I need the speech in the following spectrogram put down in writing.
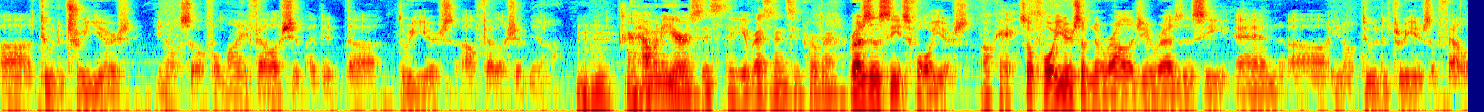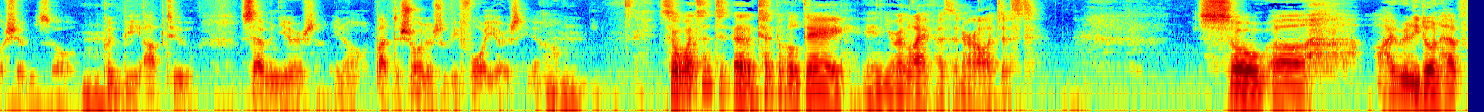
uh, two to three years. You know, so for my fellowship, I did uh, three years of fellowship. Yeah, Mm-hmm. And how many years is the residency program? residency is four years. Okay. So four years of neurology residency and uh, you know two to three years of fellowship. So could be up to seven years. You know, but the shortest would be four years. Yeah. So, what's a, t- a typical day in your life as a neurologist? So uh, I really don't have.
